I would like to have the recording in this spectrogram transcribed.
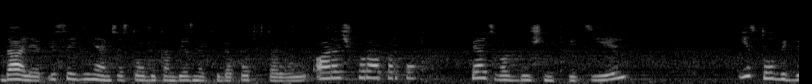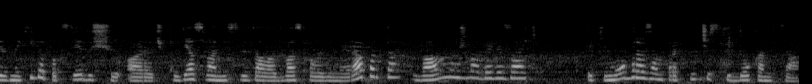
Далее присоединяемся столбиком без накида под вторую арочку раппорта, 5 воздушных петель, и столбик без накида под следующую арочку. Я с вами связала два с половиной раппорта, вам нужно довязать таким образом практически до конца.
